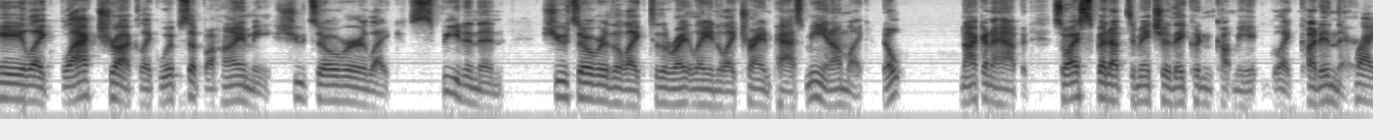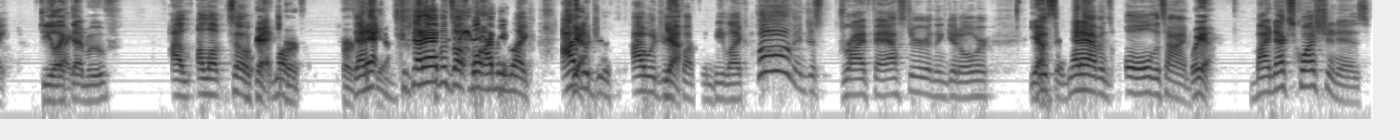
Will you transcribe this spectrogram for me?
A like black truck like whips up behind me, shoots over like speeding in, shoots over the like to the right lane to like try and pass me, and I'm like, nope, not gonna happen. So I sped up to make sure they couldn't cut me like cut in there. Right. Do you like Right. that move? I, I love so Okay, love perfect. perfect. That ha- yeah. that happens. All, well, I mean, like I Yeah. would just I would just Yeah. fucking be like, oh, and just drive faster and then get over. Yeah. Listen, that happens all the time. Oh yeah. My next question is,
